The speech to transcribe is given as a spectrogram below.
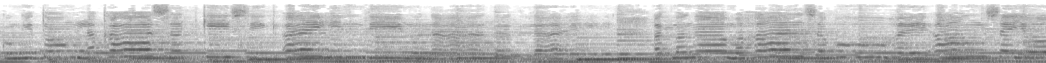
Kung itong lakas at kisig ay hindi mo na at mga mahal sa buhay ang sayo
